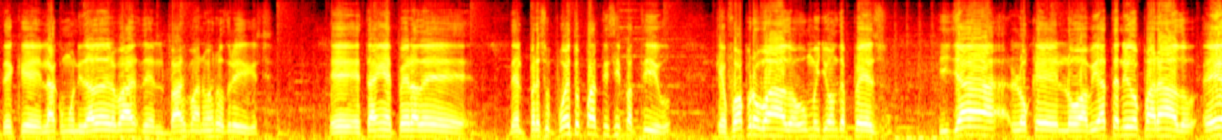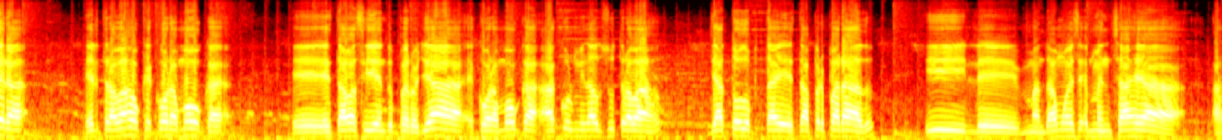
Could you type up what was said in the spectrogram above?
de que la comunidad del, del barrio Manuel Rodríguez eh, está en espera de- del presupuesto participativo que fue aprobado, un millón de pesos, y ya lo que lo había tenido parado era el trabajo que Coramoca eh, estaba haciendo, pero ya Coramoca ha culminado su trabajo, ya todo está, preparado y le mandamos ese mensaje a, a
